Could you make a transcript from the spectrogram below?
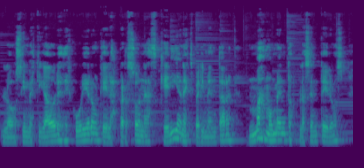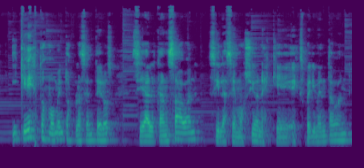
Los investigadores descubrieron que las personas querían experimentar más momentos placenteros y que estos momentos placenteros se alcanzaban si las emociones que experimentaban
